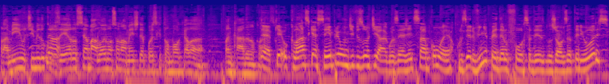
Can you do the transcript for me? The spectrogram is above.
Pra mim, o time do Não. Cruzeiro se abalou emocionalmente depois que tomou aquela pancada no clássico. É, porque o clássico é sempre um divisor de águas, né? A gente sabe como é. O Cruzeiro vinha perdendo força desde nos jogos anteriores,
